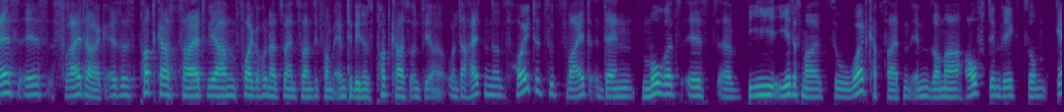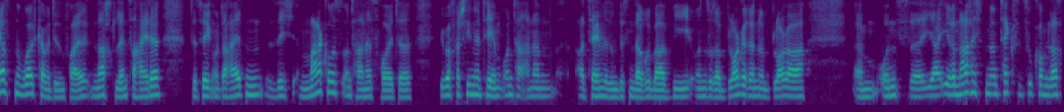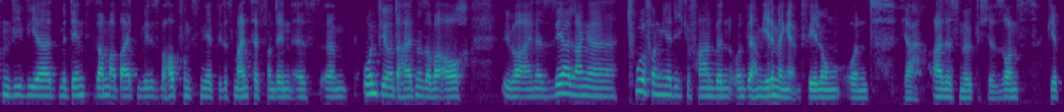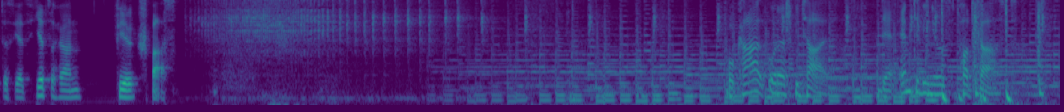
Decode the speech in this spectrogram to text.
Es ist Freitag, es ist Podcast-Zeit. Wir haben Folge 122 vom MTB News Podcast und wir unterhalten uns heute zu zweit, denn Moritz ist äh, wie jedes Mal zu World Cup-Zeiten im Sommer auf dem Weg zum ersten World Cup in diesem Fall nach Lenzerheide. Deswegen unterhalten sich Markus und Hannes heute über verschiedene Themen. Unter anderem erzählen wir so ein bisschen darüber, wie unsere Bloggerinnen und Blogger ähm, uns äh, ja ihre Nachrichten und Texte zukommen lassen, wie wir mit denen zusammenarbeiten, wie das überhaupt funktioniert, wie das Mindset von denen ist. Ähm, und wir unterhalten uns aber auch über eine sehr lange Tour von mir, die ich gefahren bin. Und wir haben jede Menge Empfehlungen und ja, alles Mögliche. Sonst gibt es jetzt hier zu hören. Viel Spaß. Pokal oder Spital? der MTB News Podcast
